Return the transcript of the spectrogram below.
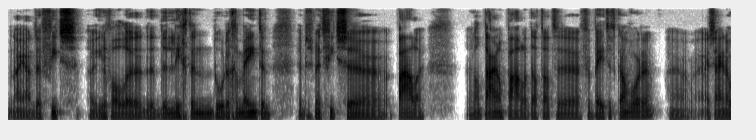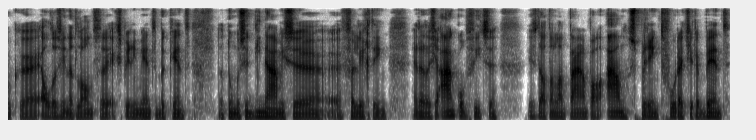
nou ja, de fiets, in ieder geval de, de lichten door de gemeenten, dus met fietspalen, lantaarnpalen, dat dat verbeterd kan worden. Er zijn ook elders in het land experimenten bekend. Dat noemen ze dynamische verlichting. En dat als je aankomt fietsen, is dat een lantaarnpaal aanspringt voordat je er bent.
